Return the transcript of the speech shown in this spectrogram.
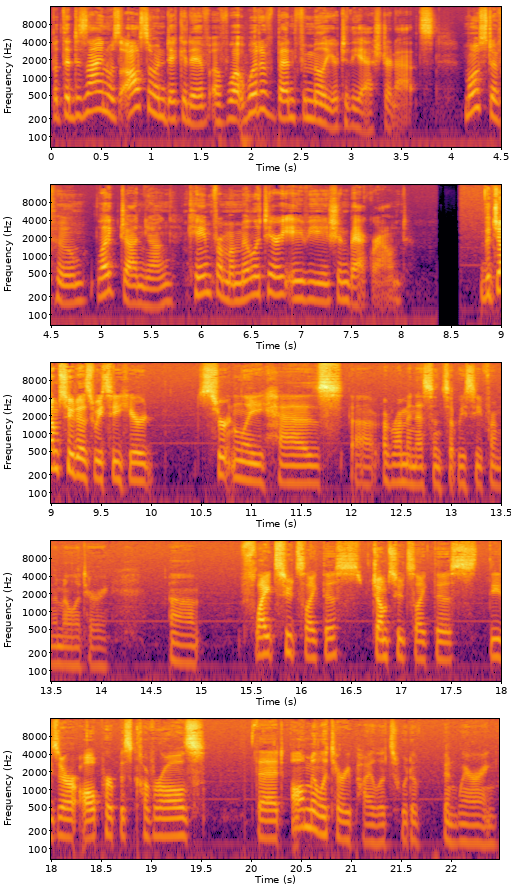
but the design was also indicative of what would have been familiar to the astronauts, most of whom, like John Young, came from a military aviation background. The jumpsuit, as we see here, certainly has uh, a reminiscence that we see from the military. Uh, flight suits like this, jumpsuits like this, these are all purpose coveralls that all military pilots would have been wearing.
